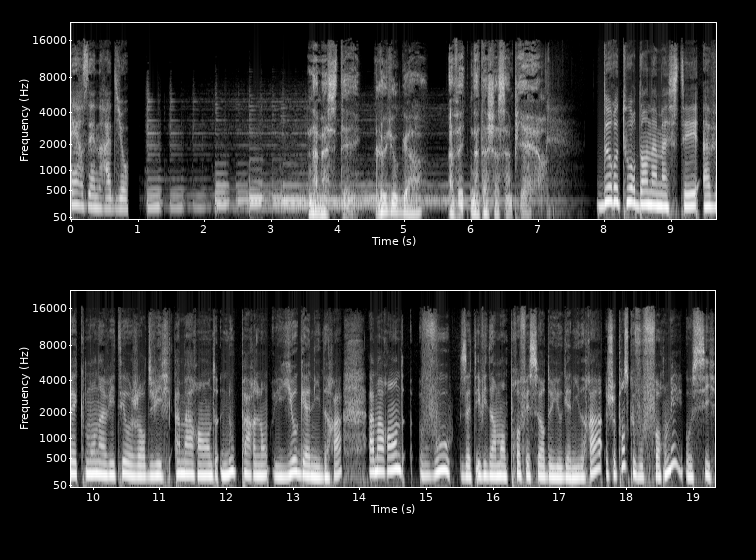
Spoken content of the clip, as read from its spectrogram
RZN Radio. Namasté, le yoga avec Natacha Saint-Pierre. De retour dans Namasté avec mon invité aujourd'hui, Amarande. Nous parlons Yoga Nidra. Amarande, vous êtes évidemment professeur de Yoga Nidra. Je pense que vous formez aussi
